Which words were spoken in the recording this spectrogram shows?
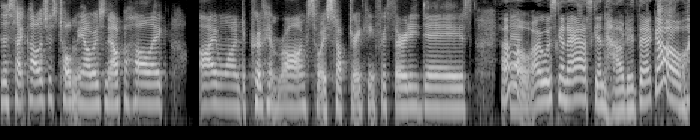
the psychologist told me I was an alcoholic. I wanted to prove him wrong. So I stopped drinking for 30 days. Oh, I was going to ask, and how did that go?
